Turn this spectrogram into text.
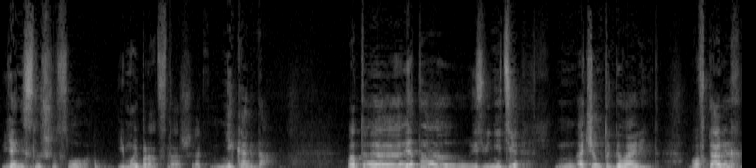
Я не слышал слова, и мой брат старший, никогда. Вот э, это, извините, о чем-то говорит. Во-вторых,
